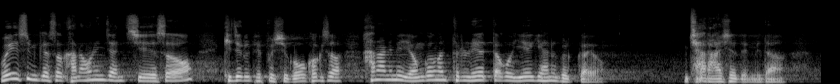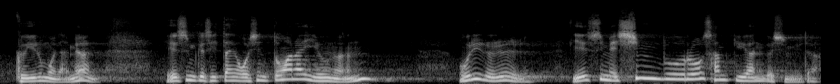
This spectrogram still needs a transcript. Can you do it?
왜 예수님께서 가나온인 잔치에서 기적을 베푸시고 거기서 하나님의 영광을 드러냈다고 얘기하는 걸까요? 잘 아셔야 됩니다. 그 이유는 뭐냐면 예수님께서 이 땅에 오신 또 하나의 이유는 우리를 예수님의 신부로 삼기 위한 것입니다.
